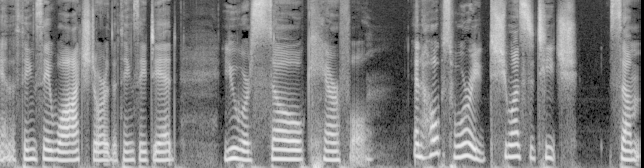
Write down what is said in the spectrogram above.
And the things they watched or the things they did, you were so careful. And Hope's worried. She wants to teach some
